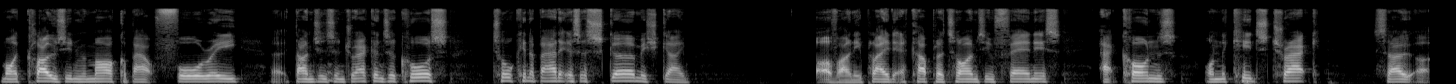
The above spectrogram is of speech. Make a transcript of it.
my closing remark about 4E, uh, Dungeons and Dragons, of course, talking about it as a skirmish game. I've only played it a couple of times, in fairness, at cons on the kids' track. So uh,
